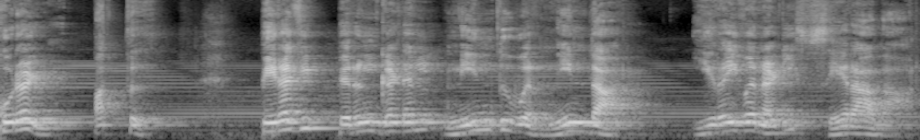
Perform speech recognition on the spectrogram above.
குறள் பத்து பிறவி பெருங்கடல் நீந்துவர் நீந்தார் இறைவனடி சேராதார்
